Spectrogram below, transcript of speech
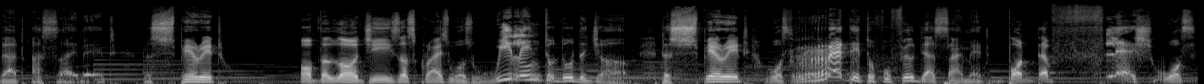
that assignment. The spirit of the Lord Jesus Christ was willing to do the job. The Spirit was ready to fulfill the assignment, but the flesh was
